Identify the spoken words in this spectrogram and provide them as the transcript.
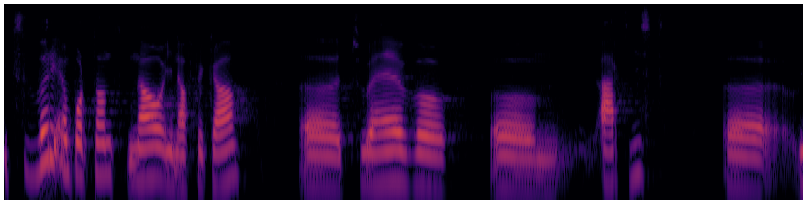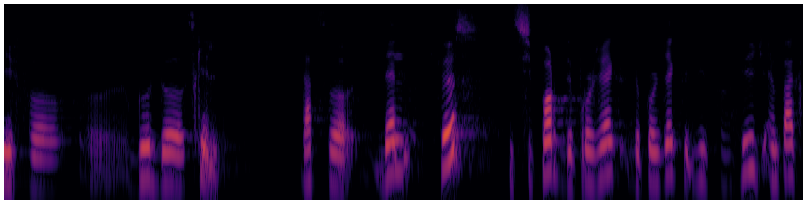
it's very important now in Africa uh, to have uh, um, artists uh, with good skill. That's then first we support the project. The project with huge impact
